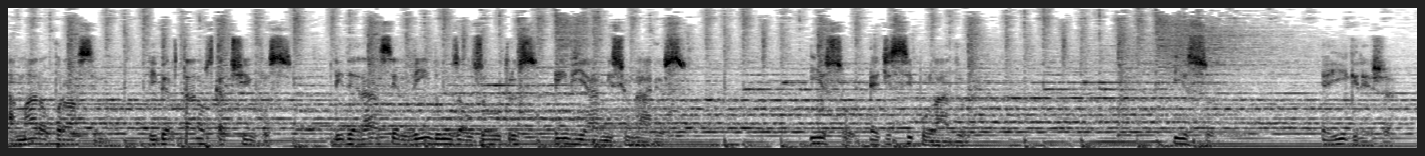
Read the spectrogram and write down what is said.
amar ao próximo, libertar os cativos, liderar servindo uns aos outros, enviar missionários. Isso é discipulado. Isso é igreja.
